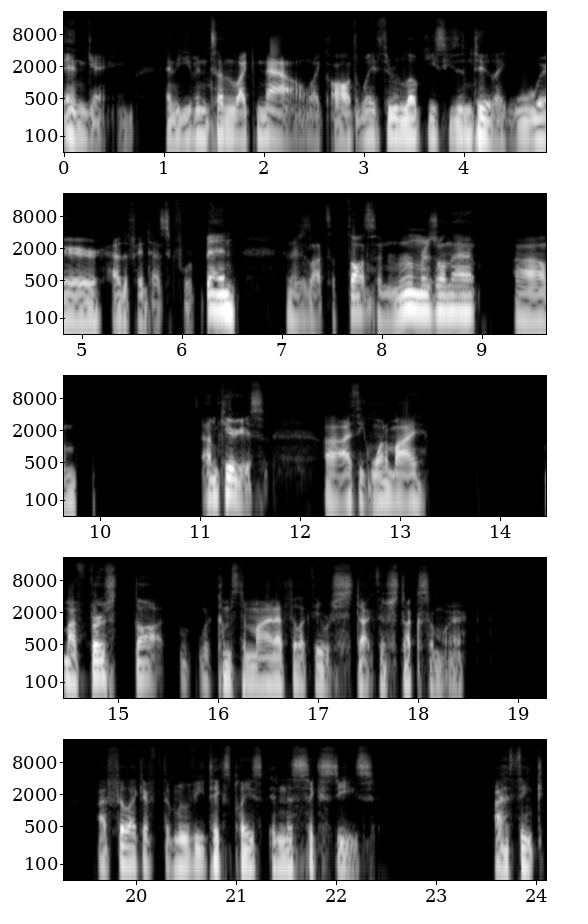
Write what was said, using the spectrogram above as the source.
Endgame, and even to like now, like all the way through Loki season two. Like, where have the Fantastic Four been? And there's lots of thoughts and rumors on that. Um, I'm curious. Uh, I think one of my my first thought, what comes to mind, I feel like they were stuck. They're stuck somewhere. I feel like if the movie takes place in the 60s, I think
